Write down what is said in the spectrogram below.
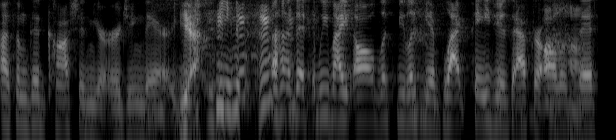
Uh, some good caution you're urging there, yeah. Eugene, uh, that we might all look, be looking at black pages after all uh-huh, of this.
